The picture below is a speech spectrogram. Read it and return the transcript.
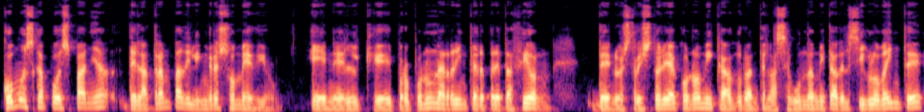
¿Cómo escapó España de la trampa del ingreso medio? en el que propone una reinterpretación de nuestra historia económica durante la segunda mitad del siglo XX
